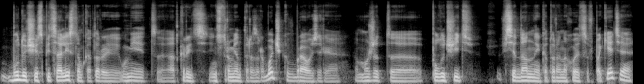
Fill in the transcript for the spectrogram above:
будучи специалистом, который умеет э, открыть инструменты разработчика в браузере, может э, получить все данные, которые находятся в пакете,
